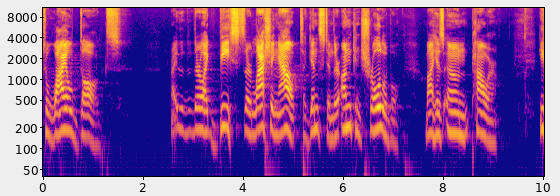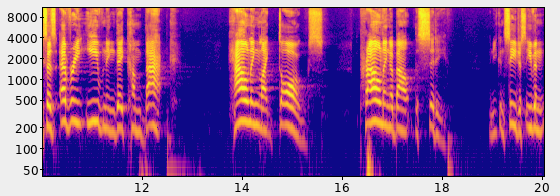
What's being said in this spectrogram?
to wild dogs. Right? They're like beasts, they're lashing out against him, they're uncontrollable by his own power. He says, Every evening they come back, howling like dogs, prowling about the city. And you can see just even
